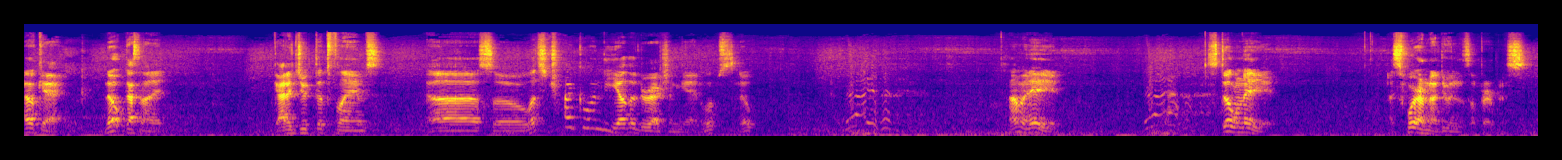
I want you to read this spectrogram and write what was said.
Okay. Nope, that's not it. Gotta juke the flames. Uh, so let's try going the other direction again. Whoops, nope. I'm an idiot. Still an idiot. I swear I'm not doing this on purpose.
